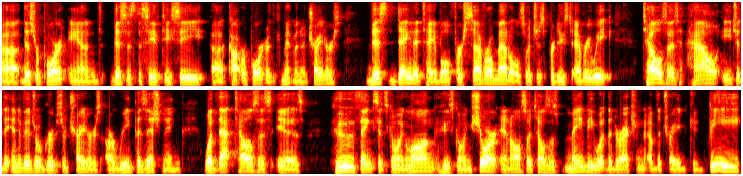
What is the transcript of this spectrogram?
uh, this report, and this is the CFTC uh, COT report or the commitment of traders. This data table for several metals, which is produced every week, tells us how each of the individual groups of traders are repositioning. What that tells us is who thinks it's going long, who's going short, and also tells us maybe what the direction of the trade could be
